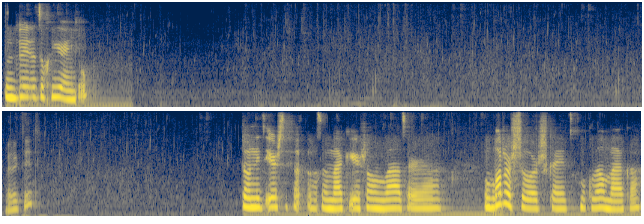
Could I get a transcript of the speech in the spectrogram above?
Dan doe je er toch hier eentje op. Werkt dit? Zo niet eerst even... Dan maak ik eerst al een water... eh, een water source kan je toch nog wel maken.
